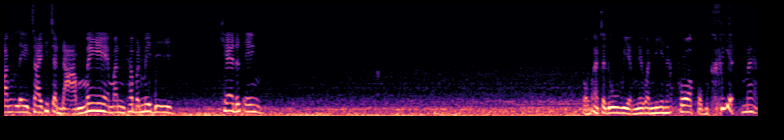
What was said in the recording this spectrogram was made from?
ลังเลใจที่จะด่าแม่มันถ้ามันไม่ดี แค่นั้นเอง ผมอาจจะดูเหวี่ยงในวันนี้นะ เพราะผมเครียดมาก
